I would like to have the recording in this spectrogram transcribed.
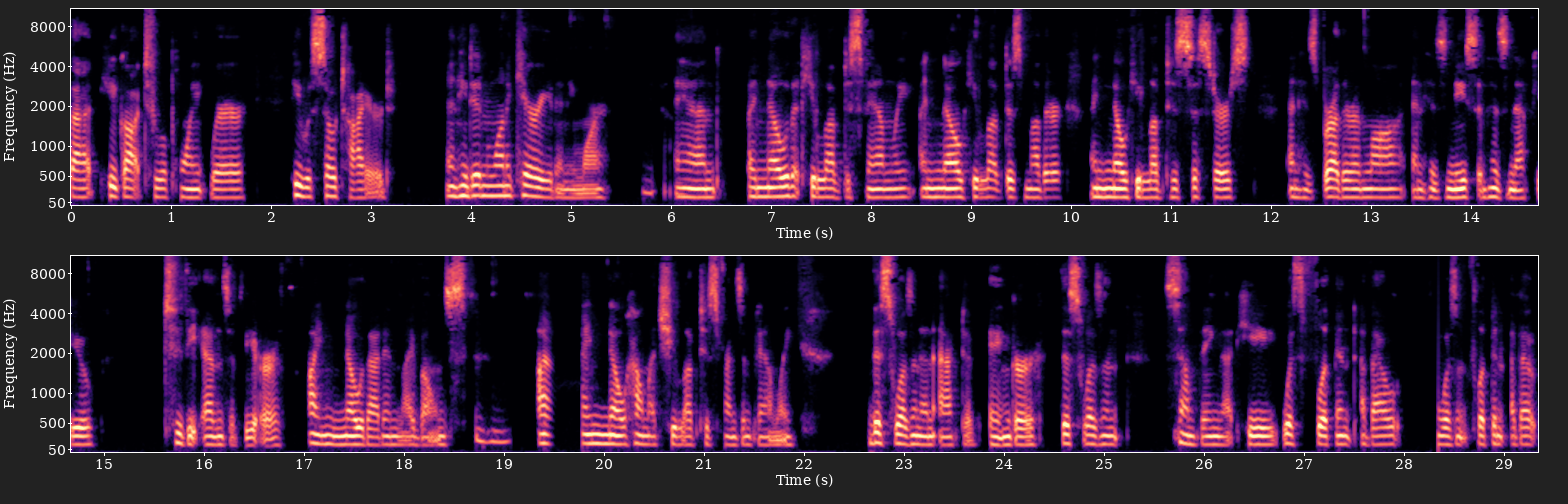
that he got to a point where he was so tired and he didn't want to carry it anymore yeah. and I know that he loved his family. I know he loved his mother. I know he loved his sisters and his brother in law and his niece and his nephew to the ends of the earth. I know that in my bones. Mm-hmm. I, I know how much he loved his friends and family. This wasn't an act of anger. This wasn't something that he was flippant about, wasn't flippant about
